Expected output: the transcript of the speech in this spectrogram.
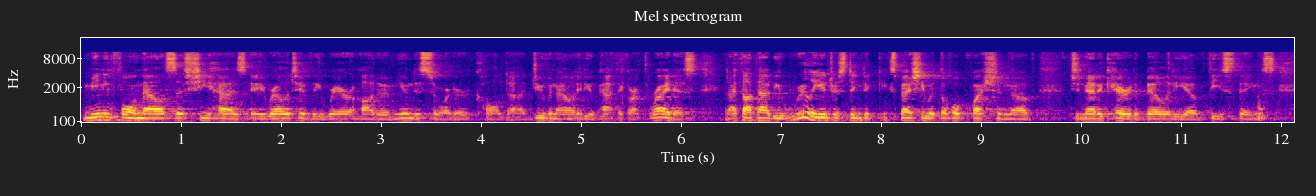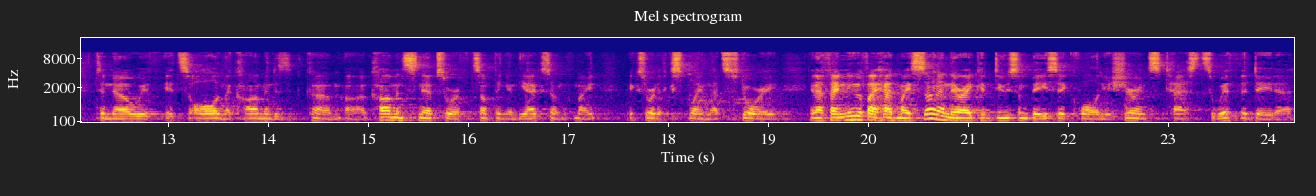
meaningful analysis. She has a relatively rare autoimmune disorder called uh, juvenile idiopathic arthritis, and I thought that would be really interesting, to, especially with the whole question of genetic heritability of these things, to know if it's all in the common um, uh, common SNPs or if something in the exome might sort of explain that story. And if I knew if I had my son in there, I could do some basic quality assurance tests with the data.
